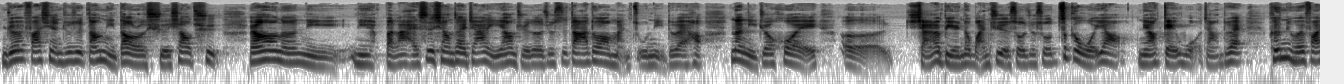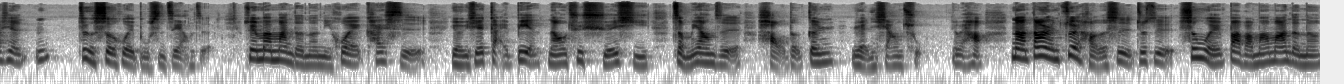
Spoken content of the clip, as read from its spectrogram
你就会发现，就是当你到了学校去，然后呢，你你本来还是像在家里一样，觉得就是大家都要满足你，对不对？哈，那你就会呃想要别人的玩具的时候，就说这个我要，你要给我这样，对不对？可是你会发现，嗯，这个社会不是这样子，所以慢慢的呢，你会开始有一些改变，然后去学习怎么样子好的跟人相处。对不对？好，那当然最好的是，就是身为爸爸妈妈的呢，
